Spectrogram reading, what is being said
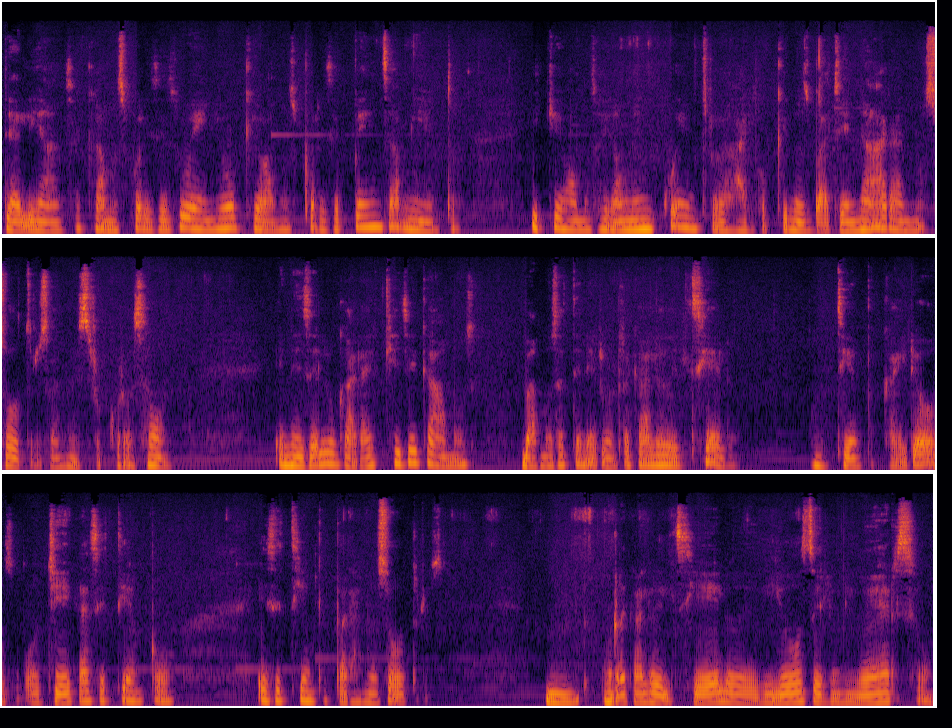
de alianza, que vamos por ese sueño, que vamos por ese pensamiento y que vamos a ir a un encuentro de algo que nos va a llenar a nosotros, a nuestro corazón. En ese lugar al que llegamos vamos a tener un regalo del cielo, un tiempo cairoso, o llega ese tiempo, ese tiempo para nosotros, un regalo del cielo, de Dios, del universo,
